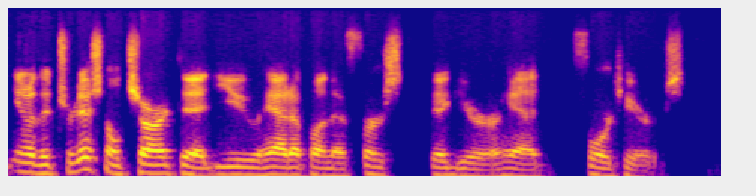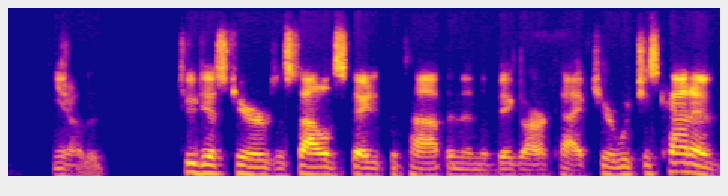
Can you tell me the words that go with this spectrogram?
you know, the traditional chart that you had up on the first figure had four tiers. You know, the two disk tiers, a solid state at the top, and then the big archive tier, which is kind of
